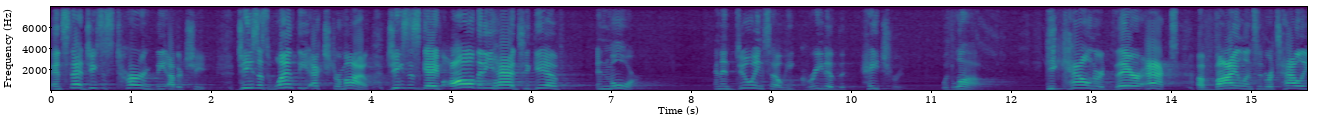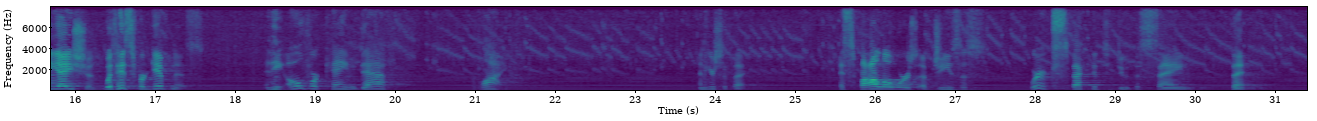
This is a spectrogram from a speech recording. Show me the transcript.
Instead, Jesus turned the other cheek. Jesus went the extra mile. Jesus gave all that he had to give and more. And in doing so, he greeted hatred with love. He countered their acts of violence and retaliation with his forgiveness. And he overcame death with life. And here's the thing as followers of Jesus, we're expected to do the same thing.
